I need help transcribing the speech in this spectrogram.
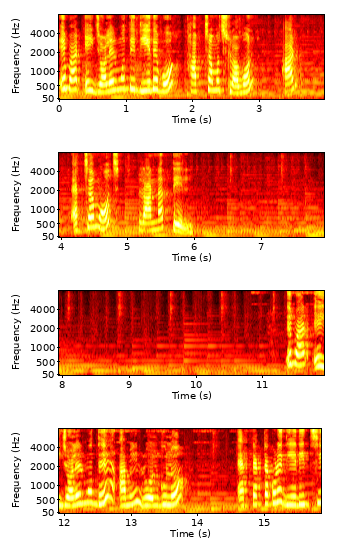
এবার এই জলের মধ্যে দিয়ে দেব হাফ চামচ লবণ আর এক চামচ রান্নার তেল। এবার এই জলের মধ্যে আমি রোলগুলো একটা একটা করে দিয়ে দিচ্ছি।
